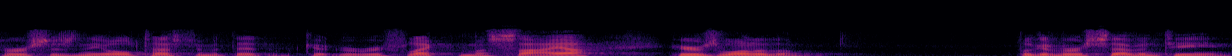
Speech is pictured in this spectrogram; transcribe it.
verses in the Old Testament that reflect Messiah. Here's one of them. Look at verse 17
